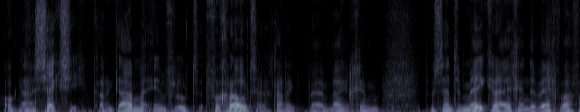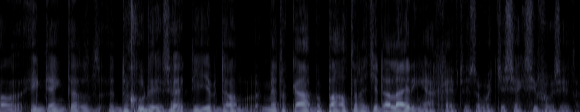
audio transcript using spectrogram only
ook naar een sectie. Kan ik daar mijn invloed vergroten? Kan ik mijn gymdocenten meekrijgen in de weg waarvan ik denk dat het de goede is, hè? die je dan met elkaar bepaalt en dat je daar leiding aan geeft. Dus dan word je sectievoorzitter.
